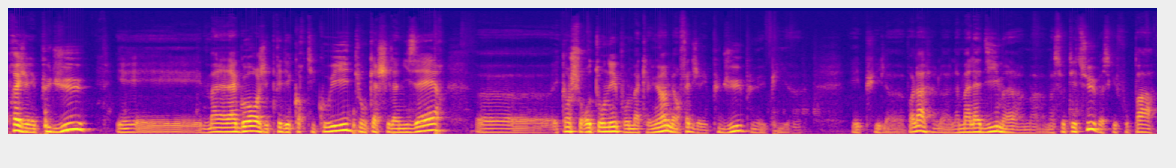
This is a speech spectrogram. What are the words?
Après, j'avais plus de jus, et mal à la gorge, j'ai pris des corticoïdes qui ont caché la misère. Euh, et quand je suis retourné pour le Macaluin, mais en fait, j'avais plus de jus, et puis... Euh, et puis voilà, la, maladie m'a sauté dessus parce qu'il ne faut pas,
